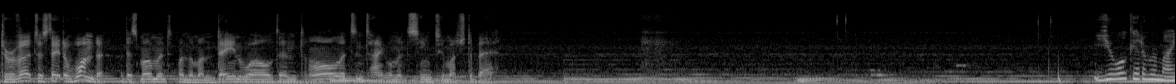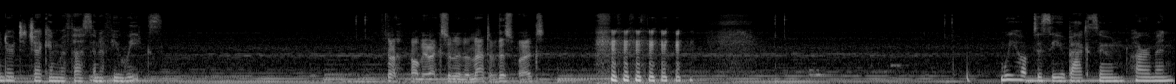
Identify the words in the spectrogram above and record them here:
to revert to a state of wonder at this moment when the mundane world and all its entanglements seem too much to bear. You will get a reminder to check in with us in a few weeks. Huh, I'll be back sooner than that if this works. We hope to see you back soon, Harriman.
